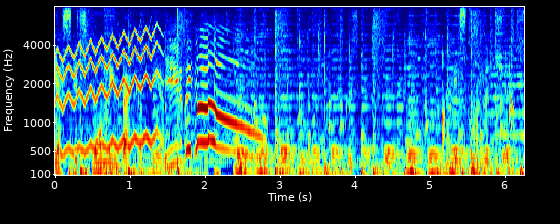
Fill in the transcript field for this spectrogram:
Yes, it's spawning back up here. Here we go. Because I missed one of the chests.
